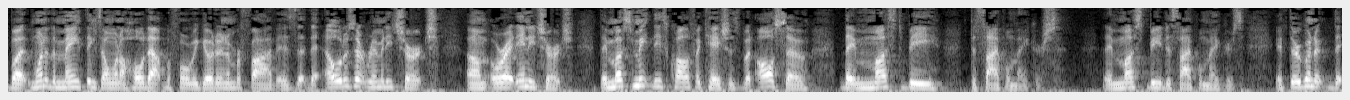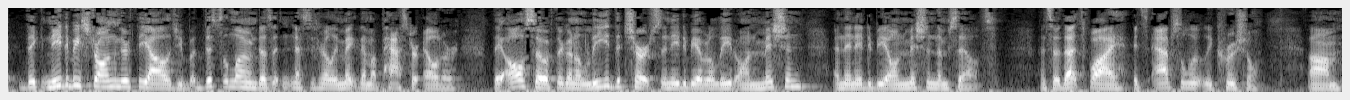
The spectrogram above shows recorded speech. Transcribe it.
But one of the main things I want to hold out before we go to number five is that the elders at Remedy Church um, or at any church, they must meet these qualifications, but also they must be disciple makers. They must be disciple makers. If they're going to, they, they need to be strong in their theology, but this alone doesn't necessarily make them a pastor elder. They also, if they're going to lead the church, they need to be able to lead on mission, and they need to be on mission themselves. And so that's why it's absolutely crucial um,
